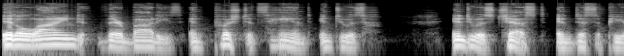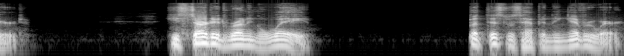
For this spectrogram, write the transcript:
It aligned their bodies and pushed its hand into his into his chest and disappeared. He started running away, but this was happening everywhere.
